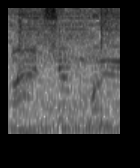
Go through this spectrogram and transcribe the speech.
значим мы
